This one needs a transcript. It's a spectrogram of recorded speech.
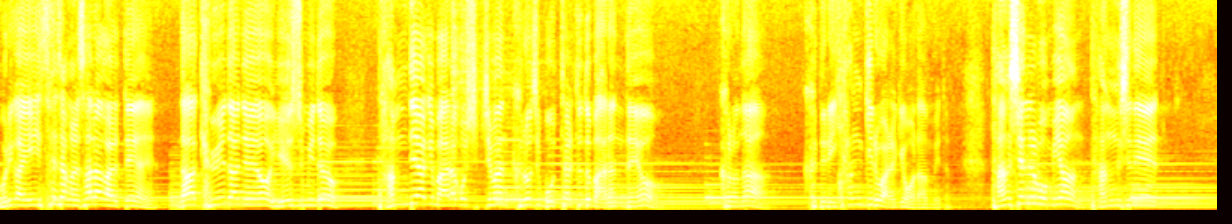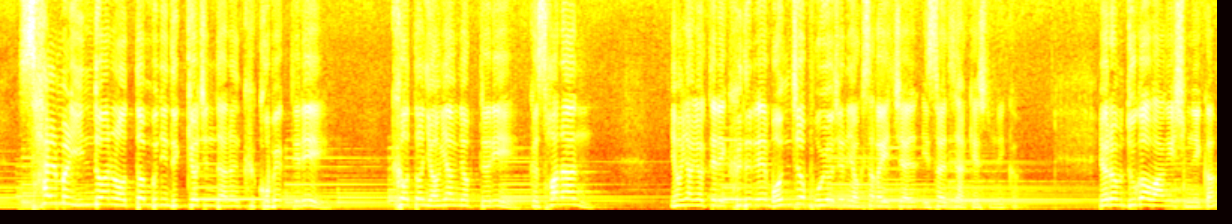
우리가 이 세상을 살아갈 때 나 교회 다녀요 예수 믿어요 담대하게 말하고 싶지만 그러지 못할 때도 많은데요 그러나 그들이 향기를 알기 원합니다 당신을 보면 당신의 삶을 인도하는 어떤 분이 느껴진다는 그 고백들이 그 어떤 영향력들이 그 선한 영향력들이 그들의 먼저 보여지는 역사가 있지, 있어야 되지 않겠습니까 여러분 누가 왕이십니까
